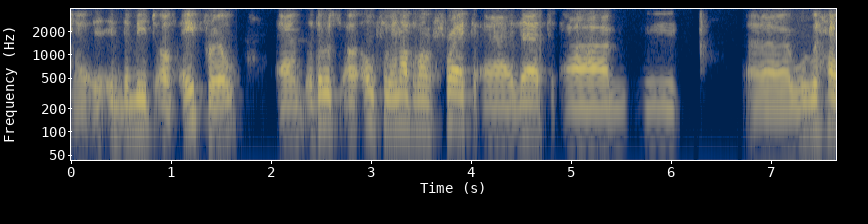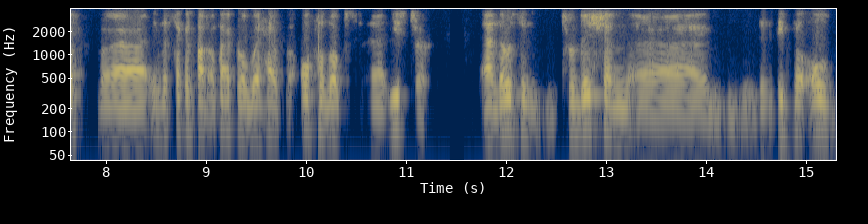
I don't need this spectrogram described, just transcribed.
in the mid of April, and there is also another one threat that um, uh, we have uh, in the second part of April we have Orthodox uh, Easter, and there is a tradition. the people, all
